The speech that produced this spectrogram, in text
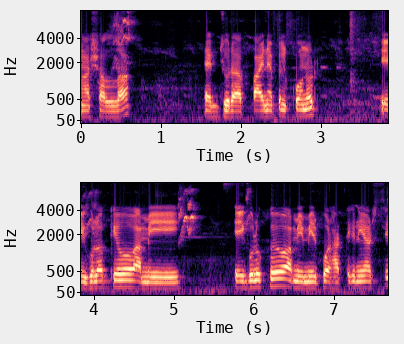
মাশাল্লাহ এক জোড়া পাইনাপেল কোনর। এইগুলোকেও আমি এইগুলোকেও আমি মিরপুর হাট থেকে নিয়ে আসছি।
